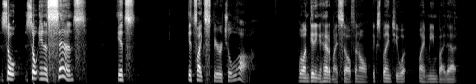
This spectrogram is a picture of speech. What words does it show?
So, so in a sense, it's, it's like spiritual law. Well, I'm getting ahead of myself, and I'll explain to you what I mean by that.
